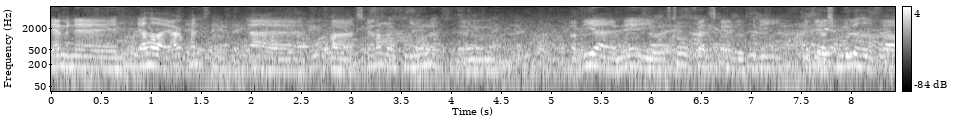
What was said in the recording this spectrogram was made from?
Jamen, øh, jeg hedder Jakob Hansen. Jeg er øh, fra Skanderborg Kommune. Øh, og vi er med i Ostro-fællesskabet, fordi det giver os mulighed for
